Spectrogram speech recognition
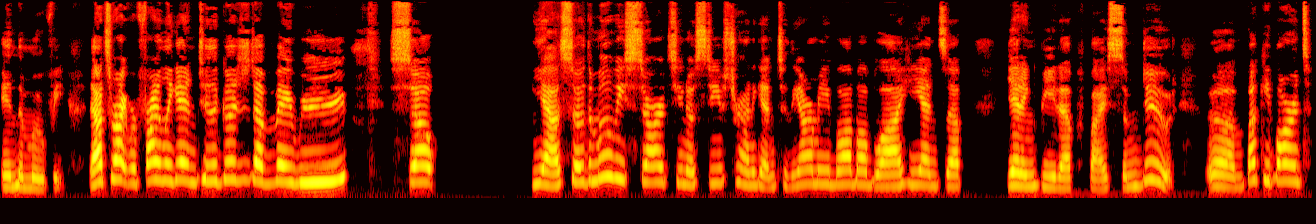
in the movie. That's right, we're finally getting to the good stuff, baby. So, yeah, so the movie starts, you know, Steve's trying to get into the army, blah, blah, blah. He ends up getting beat up by some dude. Um, Bucky Barnes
